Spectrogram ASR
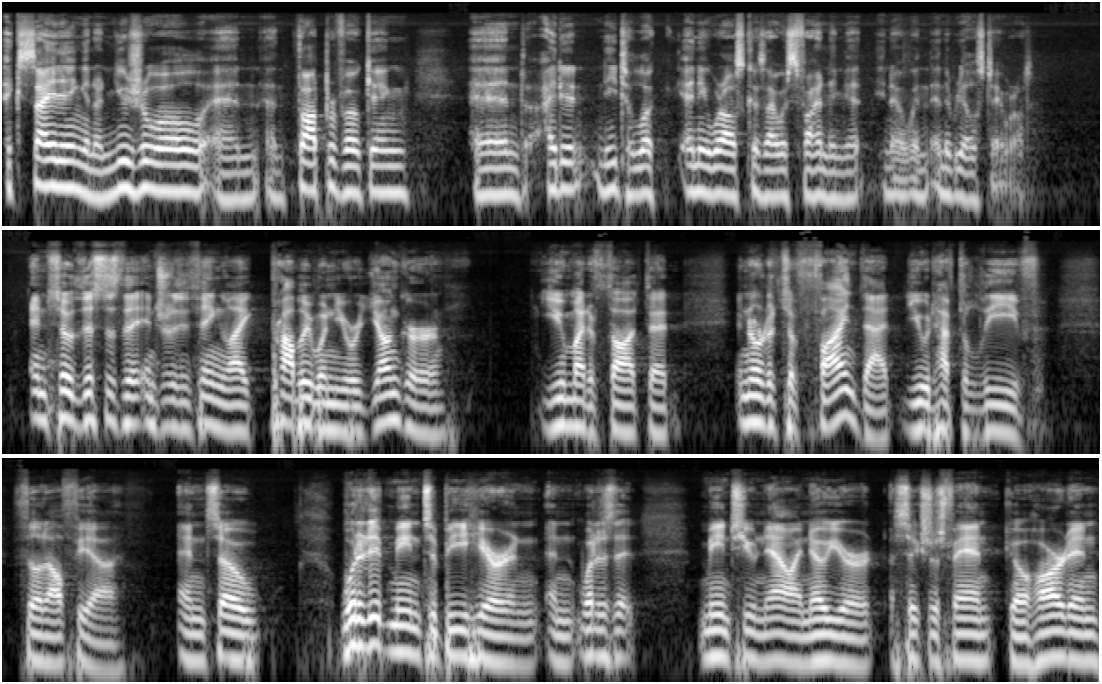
exciting and unusual and and thought provoking, and I didn't need to look anywhere else because I was finding it, you know, in, in the real estate world. And so this is the interesting thing. Like probably when you were younger, you might have thought that in order to find that, you would have to leave Philadelphia. And so, what did it mean to be here, and, and what does it mean to you now? I know you're a Sixers fan. Go Harden.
